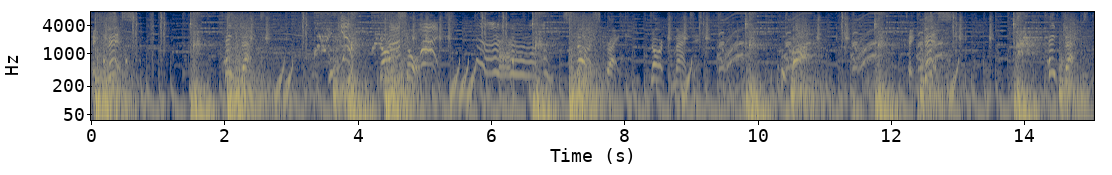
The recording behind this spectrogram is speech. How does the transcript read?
Take this! Take that! Dark Sword! Punch! Star Strike! Dark Magic! Take this! Take that!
